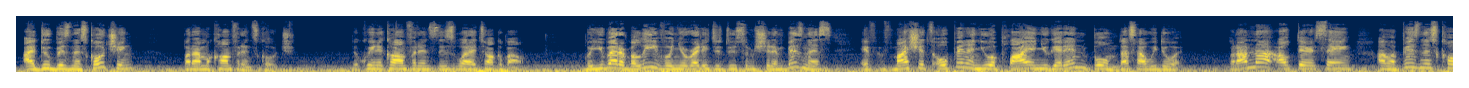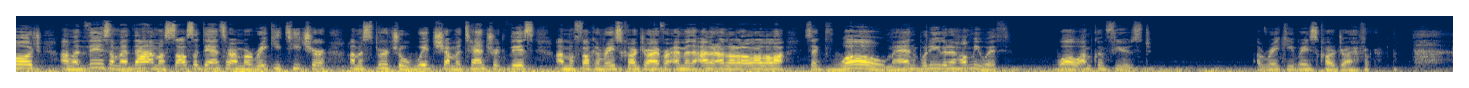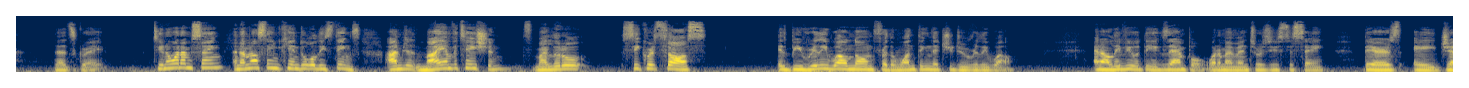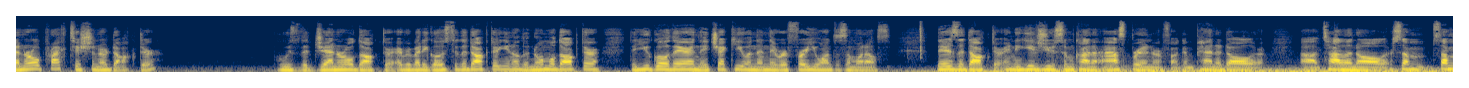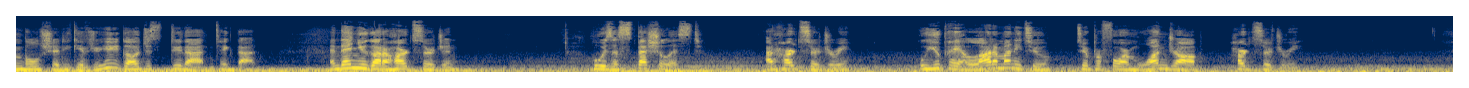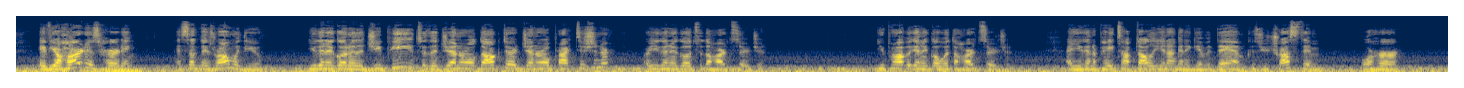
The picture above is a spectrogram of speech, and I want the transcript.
I do business coaching, but I'm a confidence coach. The queen of confidence, this is what I talk about. But you better believe when you're ready to do some shit in business, if, if my shit's open and you apply and you get in, boom, that's how we do it. But I'm not out there saying I'm a business coach, I'm a this, I'm a that, I'm a salsa dancer, I'm a Reiki teacher, I'm a spiritual witch, I'm a tantric this, I'm a fucking race car driver, I'm a. It's like, whoa, man, what are you gonna help me with? Whoa, I'm confused. A Reiki race car driver. That's great. Do you know what I'm saying? And I'm not saying you can't do all these things. I'm just, my invitation, my little secret sauce is be really well known for the one thing that you do really well. And I'll leave you with the example. One of my mentors used to say, there's a general practitioner doctor who's the general doctor. Everybody goes to the doctor, you know, the normal doctor that you go there and they check you and then they refer you on to someone else. There's the doctor and he gives you some kind of aspirin or fucking Panadol or uh, Tylenol or some, some bullshit he gives you. Here you go. Just do that and take that. And then you got a heart surgeon who is a specialist at heart surgery who you pay a lot of money to to perform one job, heart surgery. If your heart is hurting and something's wrong with you, you're going to go to the GP, to the general doctor, general practitioner, or you're going to go to the heart surgeon. You're probably going to go with the heart surgeon. And you're going to pay top dollar. You're not going to give a damn because you trust him or her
